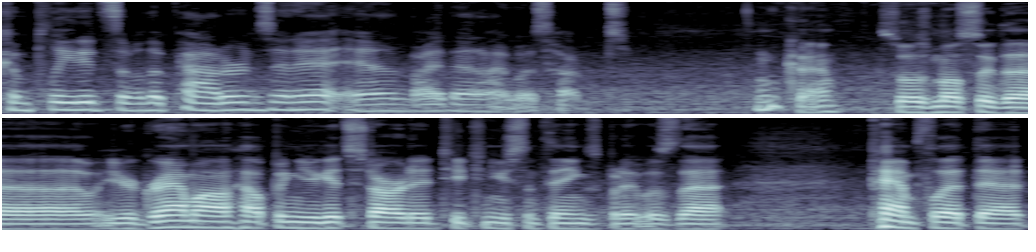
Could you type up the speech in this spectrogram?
completed some of the patterns in it and by then I was hooked. Okay, so it was mostly the your grandma helping you get started, teaching you some things, but it was that pamphlet that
